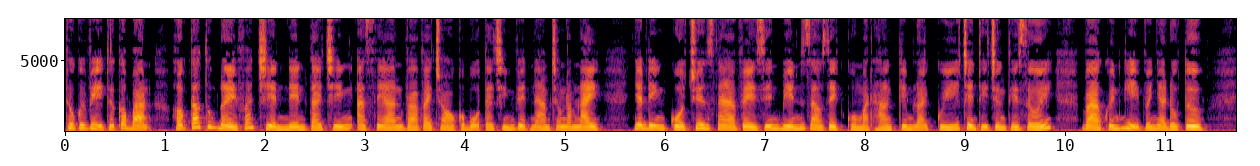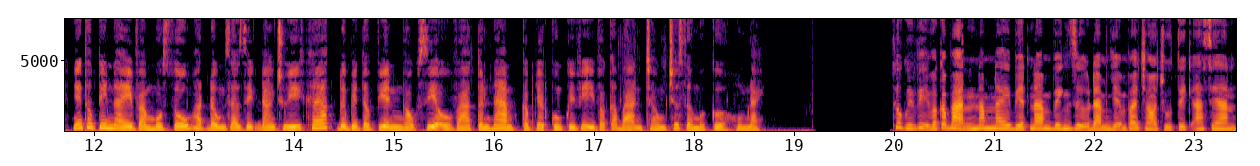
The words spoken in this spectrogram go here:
Thưa quý vị, thưa các bạn, hợp tác thúc đẩy phát triển nền tài chính ASEAN và vai trò của Bộ Tài chính Việt Nam trong năm nay, nhận định của chuyên gia về diễn biến giao dịch của mặt hàng kim loại quý trên thị trường thế giới và khuyến nghị với nhà đầu tư. Những thông tin này và một số hoạt động giao dịch đáng chú ý khác được biên tập viên Ngọc Diệu và Tuấn Nam cập nhật cùng quý vị và các bạn trong trước giờ mở cửa hôm nay. Thưa quý vị và các bạn, năm nay Việt Nam vinh dự đảm nhiệm vai trò chủ tịch ASEAN.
